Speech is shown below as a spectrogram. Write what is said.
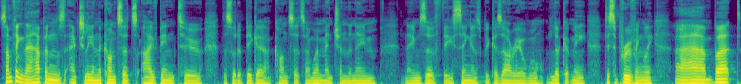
Something that happens actually in the concerts. I've been to, the sort of bigger concerts. I won't mention the name names of the singers because Aryo will look at me disapprovingly. Uh, but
